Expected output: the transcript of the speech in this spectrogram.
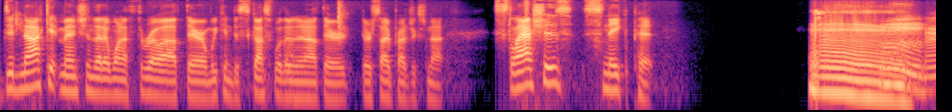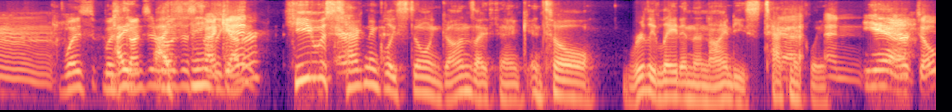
did not get mentioned that I want to throw out there, and we can discuss whether or not they're they're side projects or not. Slash's Snake Pit. Hmm. was was I- Guns N' Roses still Again? together? He was Eric- technically still in Guns, I think, until really late in the '90s. Technically, Yeah, and Yeah. Eric, Do-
